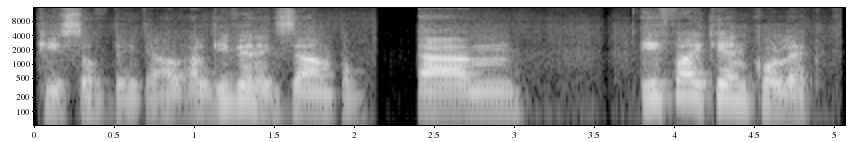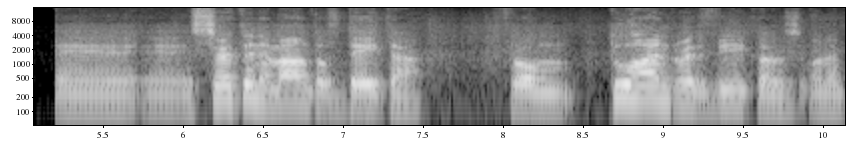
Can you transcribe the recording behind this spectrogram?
piece of data. I'll, I'll give you an example. Um, if I can collect a, a, certain amount of data from 200 vehicles on a,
